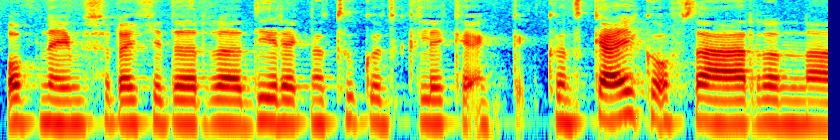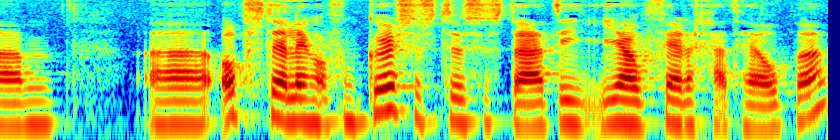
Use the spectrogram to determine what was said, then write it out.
opnemen, zodat je er uh, direct naartoe kunt klikken en kunt kijken of daar een um, uh, opstelling of een cursus tussen staat die jou verder gaat helpen.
